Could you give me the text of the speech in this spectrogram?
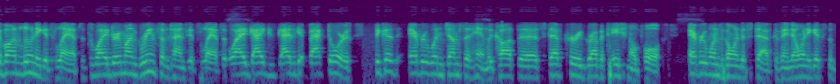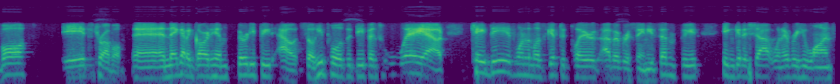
Kevon Looney gets layups. It's why Draymond Green sometimes gets layups. It's why guys guys get back doors because everyone jumps at him. We call it the Steph Curry gravitational pull. Everyone's going to Steph because they know when he gets the ball, it's trouble. And they got to guard him 30 feet out. So he pulls the defense way out. KD is one of the most gifted players I've ever seen. He's seven feet. He can get a shot whenever he wants.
